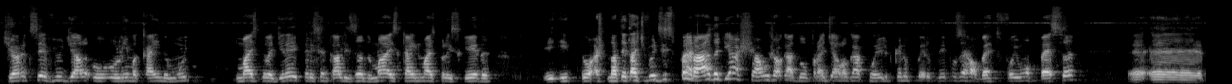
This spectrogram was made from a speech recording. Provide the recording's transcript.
Tinha hora que você viu o Lima caindo muito mais pela direita, ele centralizando mais, caindo mais pela esquerda. E, e na tentativa desesperada de achar um jogador para dialogar com ele, porque no primeiro tempo o Zé Roberto foi uma peça é, é,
